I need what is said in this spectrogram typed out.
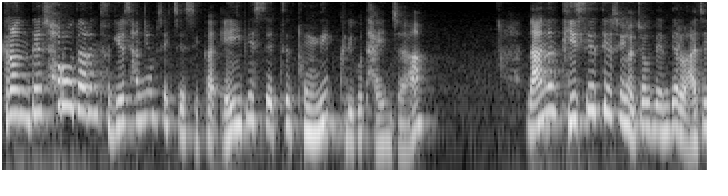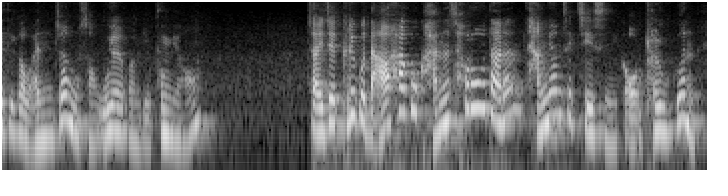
그런데 서로 다른 두 개의 상염색체였으니까 A, B세트 독립 그리고 다인자. 나는 D세트에서 결정되는데 라지 D가 완전 우성, 우열관계 분명. 자, 이제 그리고 나하고 가는 서로 다른 상염색체 있으니까 어, 결국은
